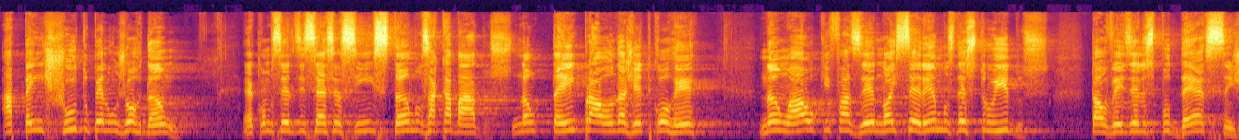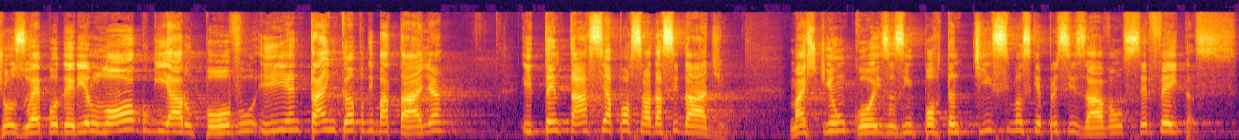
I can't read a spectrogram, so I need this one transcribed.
a pé enxuto pelo Jordão. É como se eles dissessem assim: estamos acabados, não tem para onde a gente correr, não há o que fazer, nós seremos destruídos. Talvez eles pudessem, Josué poderia logo guiar o povo e entrar em campo de batalha e tentar se apossar da cidade mas tinham coisas importantíssimas que precisavam ser feitas.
